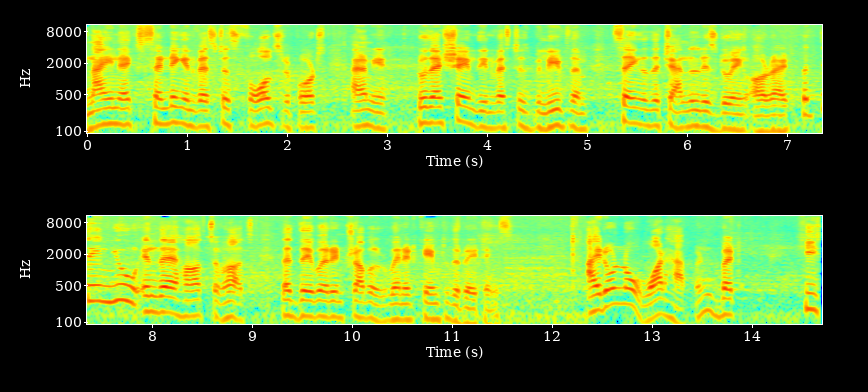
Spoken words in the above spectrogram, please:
9X, sending investors false reports. And I mean, to their shame, the investors believed them, saying that the channel is doing all right. But they knew in their hearts of hearts that they were in trouble when it came to the ratings. I don't know what happened, but he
